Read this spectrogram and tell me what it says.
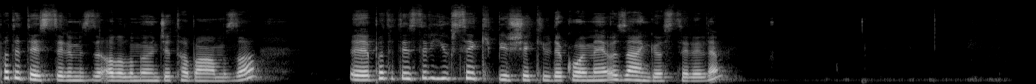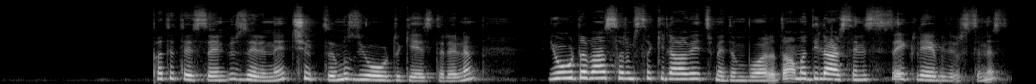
Patateslerimizi alalım önce tabağımıza. Ee, patatesleri yüksek bir şekilde koymaya özen gösterelim. Patateslerin üzerine çırptığımız yoğurdu gezdirelim. Yoğurda ben sarımsak ilave etmedim bu arada ama dilerseniz siz ekleyebilirsiniz.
